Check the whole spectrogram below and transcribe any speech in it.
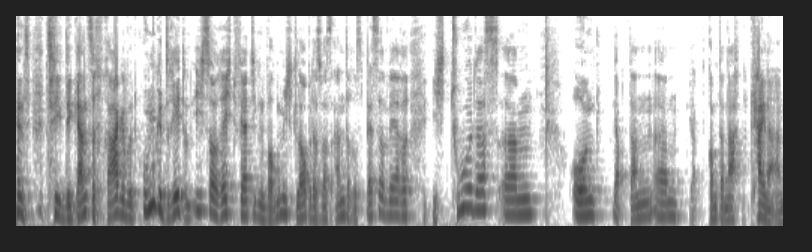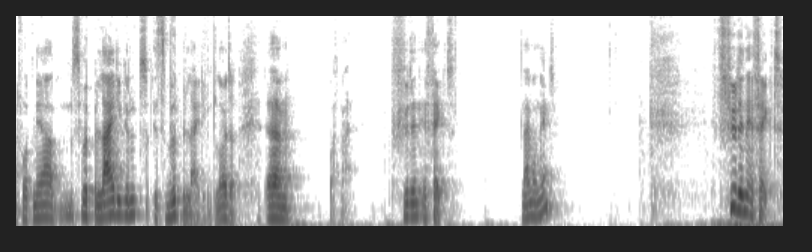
die, die, ganze Frage wird umgedreht und ich soll rechtfertigen, warum ich glaube, dass was anderes besser wäre. Ich tue das ähm, und ja, dann ähm, ja, kommt danach keine Antwort mehr. Es wird beleidigend. Es wird beleidigend, Leute. Ähm, warte mal. Für den Effekt. Nein, Moment für den Effekt.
